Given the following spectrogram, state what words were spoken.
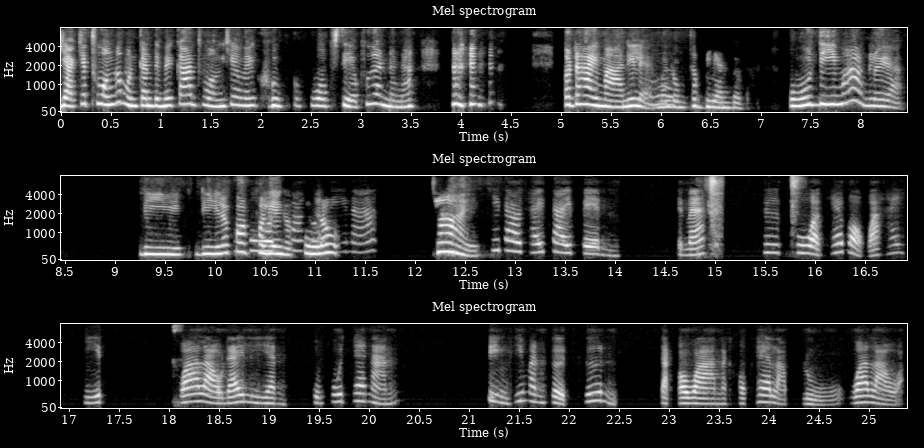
อยากจะทวงก็เหมือนกันแต่ไม่กล้าทวงเชื่อไหมครูกลัวเสียเพื่อนนะนะก็ได้มานี่แหละโอ้มาลงทะเบียนแบบโอ้ดีมากเลยอะ ดีดีแล้วก็พอเรียนกับครูแล้วฟังอันนี้นะ ใช่ ที่ดาวใช้ใจเป็น เห็นไหมคือครูอะแค่บอกว่าให้คิดว่าเราได้เรียนครูพูดแค่นั้น สิ่งที่มันเกิดขึ้นจักรวาลนะเขาแค่รับรู้ว่าเราอะ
